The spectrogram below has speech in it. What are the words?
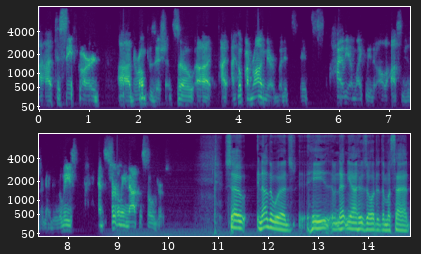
uh, to safeguard uh, their own position. So uh, I, I, hope I'm wrong there, but it's it's highly unlikely that all the hostages are going to be released, and certainly not the soldiers. So, in other words, he Netanyahu's ordered the Mossad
